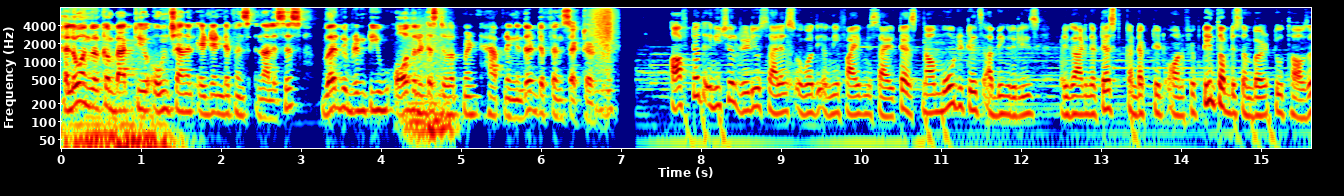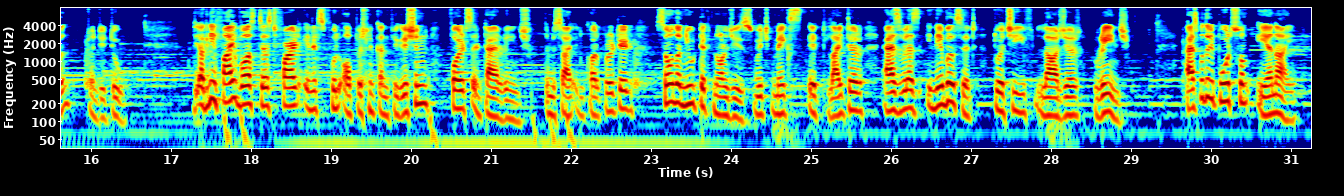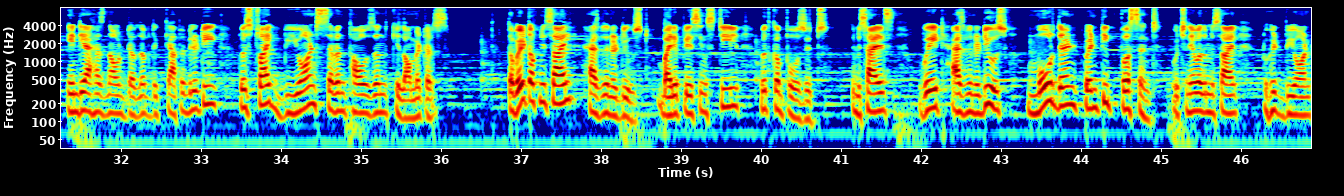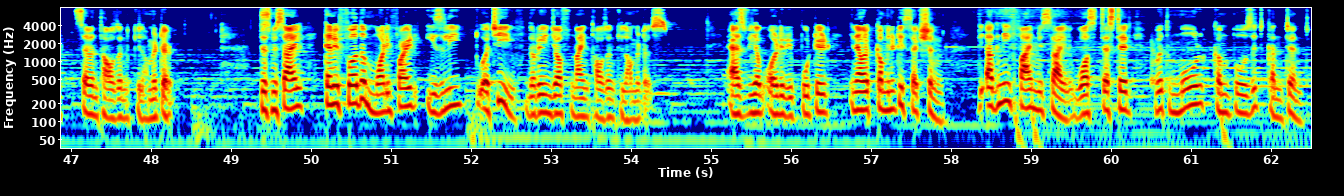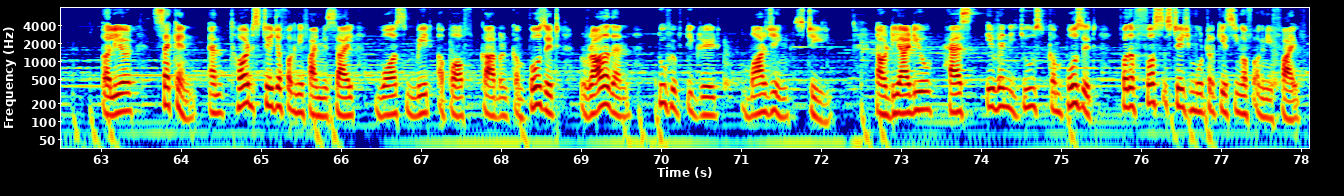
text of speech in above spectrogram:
Hello and welcome back to your own channel Indian Defense Analysis where we bring to you all the latest development happening in the defense sector. After the initial radio silence over the Agni 5 missile test, now more details are being released regarding the test conducted on 15th of December 2022. The Agni 5 was test fired in its full operational configuration for its entire range. The missile incorporated some of the new technologies which makes it lighter as well as enables it to achieve larger range. As per the reports from ANI, India has now developed the capability to strike beyond 7000 kilometers. The weight of missile has been reduced by replacing steel with composite. The missile's weight has been reduced more than 20% which enable the missile to hit beyond 7000 km. This missile can be further modified easily to achieve the range of 9000 km. As we have already reported in our community section, the Agni 5 missile was tested with more composite content. Earlier, second and third stage of Agni 5 missile was made up of carbon composite rather than 250 grade maraging steel. Now DRDO has even used composite for the first stage motor casing of Agni 5.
